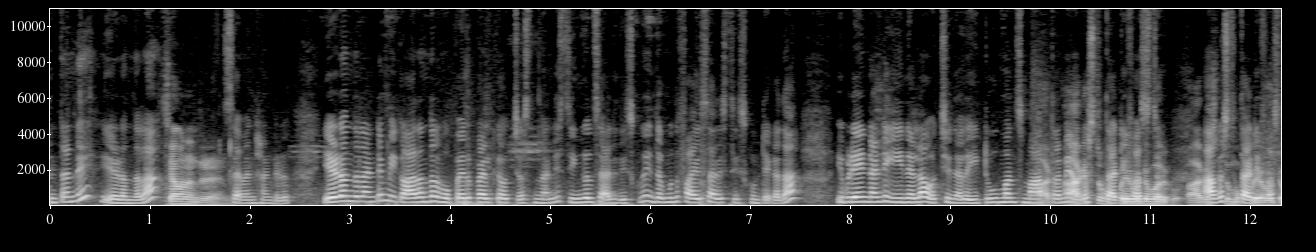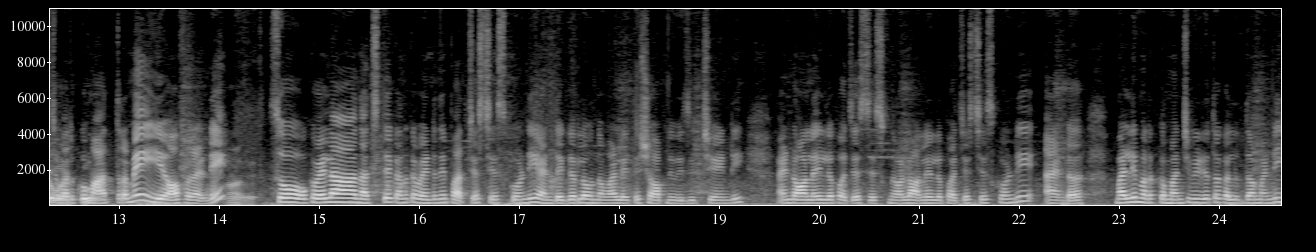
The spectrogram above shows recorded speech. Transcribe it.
ఎంతండి? ఏడు వందలా సెవెన్ హండ్రెడ్ అండి. Seven hundred. ఏడు వందలు అంటే మీకు ఆరు వందల ముప్పై రూపాయలకే వచ్చేస్తుందండి. సింగిల్ శారీ తీసుకుని ఇంతకుముందు ఫైవ్ శారీస్ తీసుకుంటే కదా ఇప్పుడు ఏంటంటే ఈ నెల వచ్చే నెల ఈ టూ మంత్స్ మాత్రమే August thirty 31 first August thirty 31 first వరకు. మాత్రమే ఈ ఆఫర్ అండి. సో ఒకవేళ నచ్చితే కనుక వెంటనే పర్చేస్ చేసుకోండి. అండ్ దగ్గరలో ఉన్న వాళ్ళు అయితే షాప్ని విజిట్ చేయండి. అండ్ ఆన్లైన్లో పర్చేస్ చేసుకునే వాళ్ళు ఆన్లైన్లో పర్చేస్ చేసుకోండి. అండ్ మళ్ళీ మరొక మంచి వీడియోతో కలుద్దామండి.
